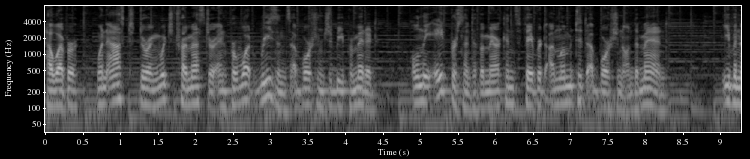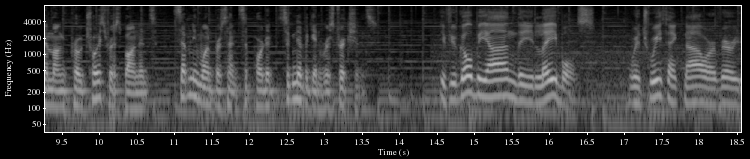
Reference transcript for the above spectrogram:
However, when asked during which trimester and for what reasons abortion should be permitted, only 8% of Americans favored unlimited abortion on demand. Even among pro choice respondents, 71% supported significant restrictions. If you go beyond the labels, which we think now are very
